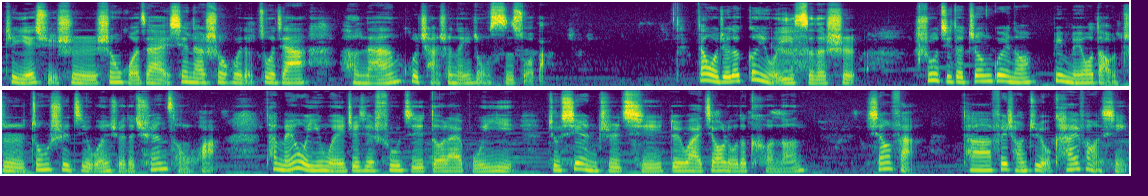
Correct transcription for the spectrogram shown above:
这也许是生活在现代社会的作家很难会产生的一种思索吧。但我觉得更有意思的是。书籍的珍贵呢，并没有导致中世纪文学的圈层化，它没有因为这些书籍得来不易就限制其对外交流的可能。相反，它非常具有开放性，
